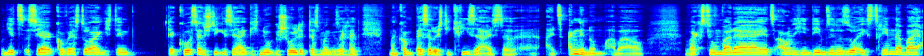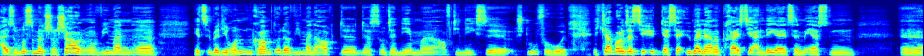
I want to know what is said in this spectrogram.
Und jetzt ist ja Covestro eigentlich dem der Kursanstieg ist ja eigentlich nur geschuldet, dass man gesagt hat, man kommt besser durch die Krise als, das, als angenommen. Aber Wachstum war da ja jetzt auch nicht in dem Sinne so extrem dabei. Also musste man schon schauen, wie man äh, jetzt über die Runden kommt oder wie man auch das Unternehmen auf die nächste Stufe holt. Ich glaube auch, dass, die, dass der Übernahmepreis die Anleger jetzt im ersten äh,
